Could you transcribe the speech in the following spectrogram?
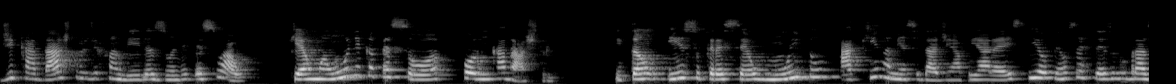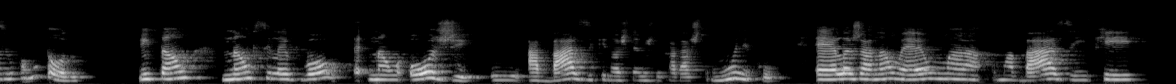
de cadastros de famílias unipessoal, que é uma única pessoa por um cadastro. Então, isso cresceu muito aqui na minha cidade, em Apuiarés, e eu tenho certeza no Brasil como um todo. Então, não se levou, não, hoje, a base que nós temos do cadastro único, ela já não é uma, uma base em que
